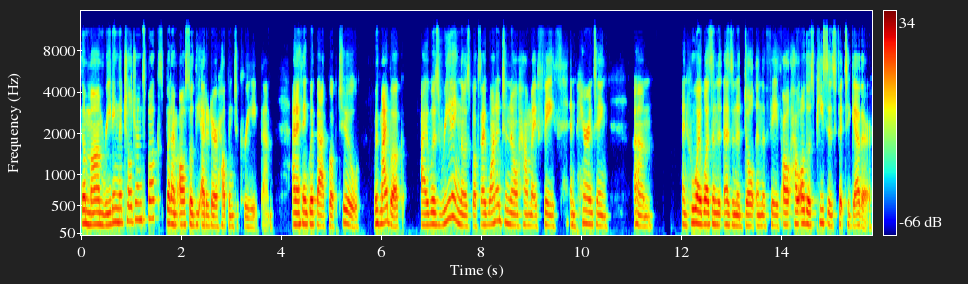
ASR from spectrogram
the mom reading the children's books, but I'm also the editor helping to create them. And I think with that book too, with my book, I was reading those books. I wanted to know how my faith and parenting um, and who I was in, as an adult in the faith, all, how all those pieces fit together.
